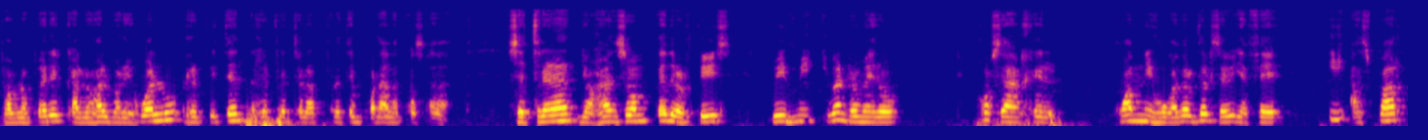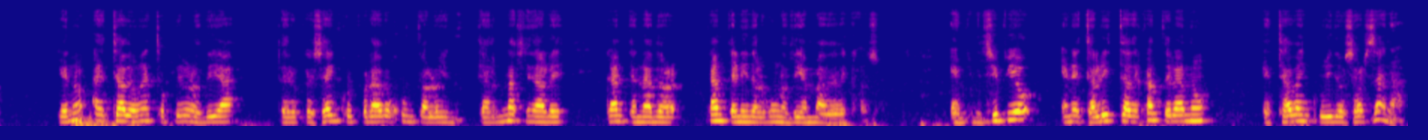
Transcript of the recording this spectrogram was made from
Pablo Pérez, Carlos Álvarez y Juanlu repiten respecto a la pretemporada pasada. Se estrenan Johansson, Pedro Ortiz, Luismi, Iván Romero, José Ángel, Juanmi, jugador del Sevilla C, y Aspar, que no ha estado en estos primeros días pero que se ha incorporado junto a los internacionales que han tenido, han tenido algunos días más de descanso. En principio, en esta lista de canteranos estaba incluido Sarsana,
